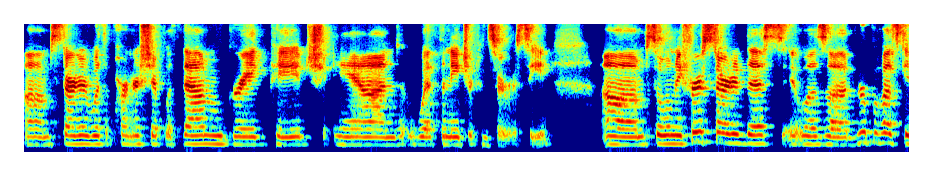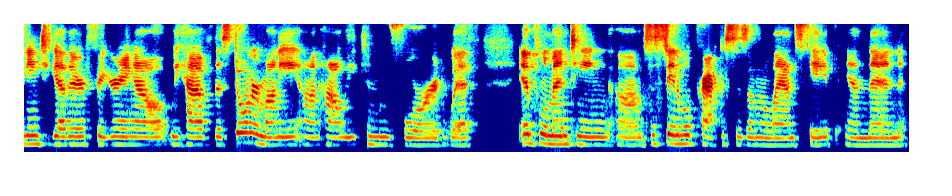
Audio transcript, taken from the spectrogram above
Um, started with a partnership with them, Greg Page, and with the Nature Conservancy. Um, so when we first started this, it was a group of us getting together, figuring out we have this donor money on how we can move forward with implementing um, sustainable practices on the landscape, and then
